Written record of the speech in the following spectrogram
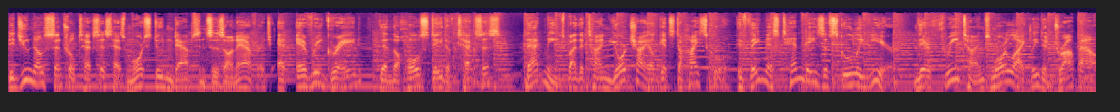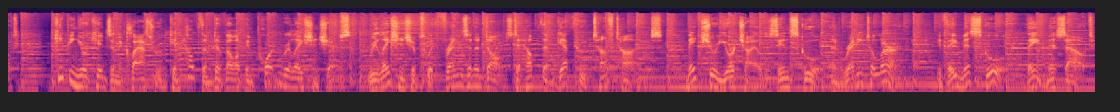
Did you know Central Texas has more student absences on average at every grade than the whole state of Texas? That means by the time your child gets to high school, if they miss 10 days of school a year, they're three times more likely to drop out. Keeping your kids in the classroom can help them develop important relationships, relationships with friends and adults to help them get through tough times. Make sure your child is in school and ready to learn. If they miss school, they miss out.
